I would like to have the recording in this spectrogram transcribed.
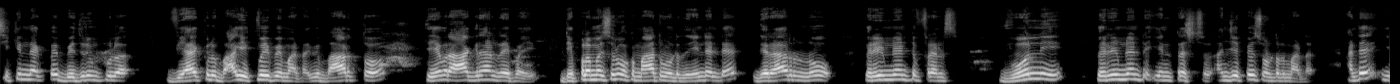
చికెన్ నెక్పై బెదిరింపుల వ్యాఖ్యలు బాగా ఎక్కువైపోయాయి ఇవి భారత్తో తీవ్ర ఆగ్రహాన్ని రేపాయి డిప్లొమసీలో ఒక మాట ఉంటుంది. ఏంటంటే there are no permanent friends only permanent interest అని చెప్పేసి ఉంటుంది అంటే ఈ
